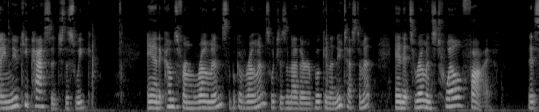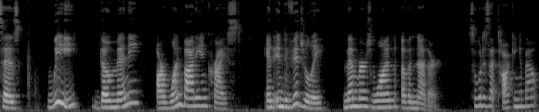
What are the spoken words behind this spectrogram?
a new key passage this week, and it comes from Romans, the book of Romans, which is another book in the New Testament, and it's Romans 12 5. And it says, We, though many, are one body in Christ, and individually members one of another. So, what is that talking about?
